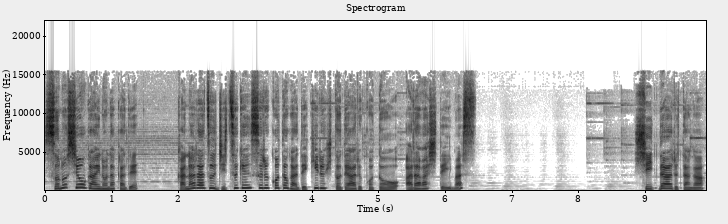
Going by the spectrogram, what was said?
その生涯の中で必ず実現することができる人であることを表しています。シッダールタが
